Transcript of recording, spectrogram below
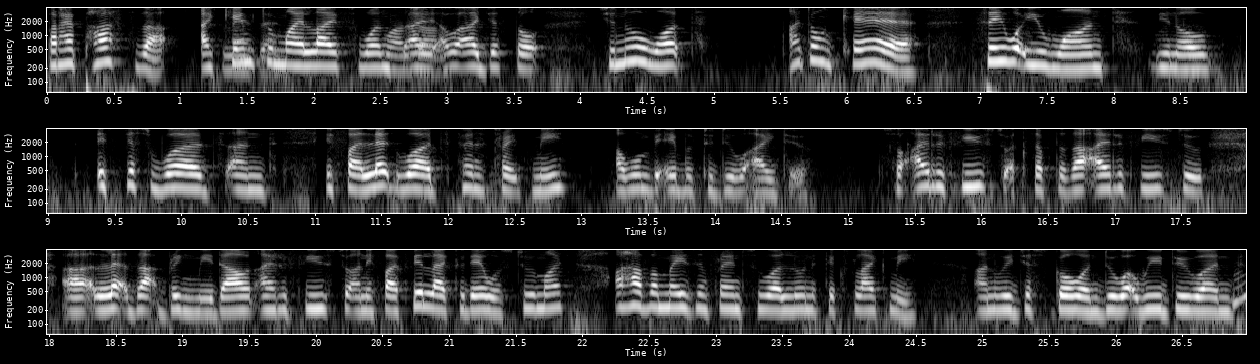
But I passed that. I Amazing. came to my life once. Well I, I just thought, you know what? I don't care. Say what you want. You know, it's just words. And if I let words penetrate me, I won't be able to do what I do. So I refuse to accept that. I refuse to uh, let that bring me down. I refuse to. And if I feel like today was too much, I have amazing friends who are lunatics like me and we just go and do what we do and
